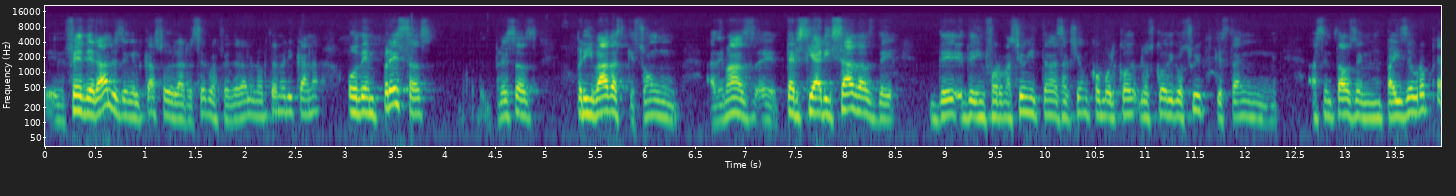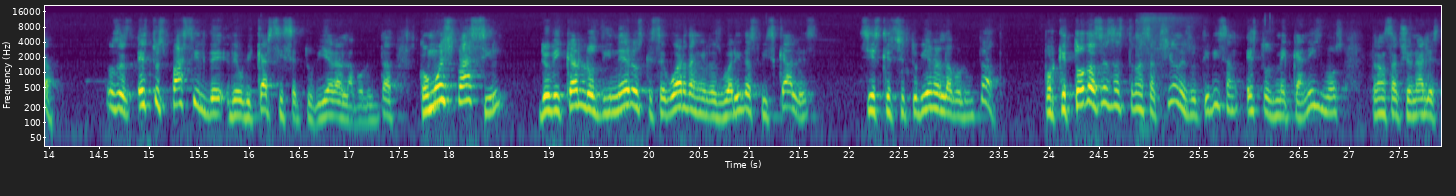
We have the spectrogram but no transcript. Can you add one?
eh, federales, en el caso de la Reserva Federal Norteamericana, o de empresas, empresas privadas que son además eh, terciarizadas de, información y transacción, como los códigos SWIFT que están asentados en un país europeo. Entonces, esto es fácil de, de ubicar si se tuviera la voluntad. Como es fácil de ubicar los dineros que se guardan en las guaridas fiscales si es que se tuviera la voluntad porque todas esas transacciones utilizan estos mecanismos transaccionales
